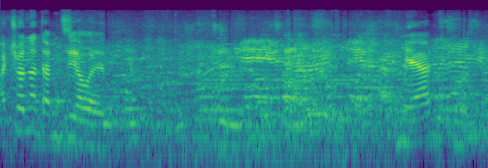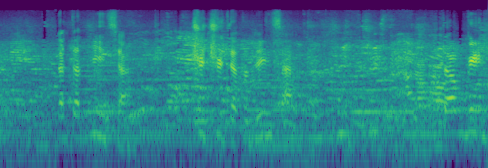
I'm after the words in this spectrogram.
А что она там делает? Нет отодвинься. Чуть-чуть отодвинься. Там, говорит,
